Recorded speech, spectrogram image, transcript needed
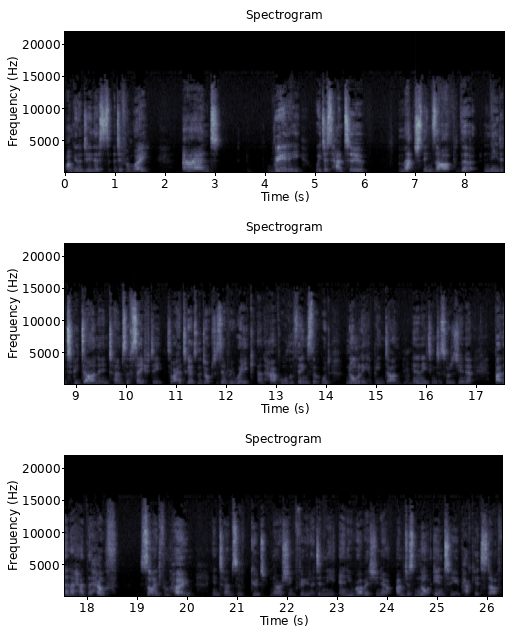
I'm going to do this a different way. And really, we just had to match things up that needed to be done in terms of safety. So I had to go to the doctors every week and have all the things that would normally have been done mm. in an eating disorders unit. But then I had the health side from home in terms of good nourishing food. I didn't eat any rubbish, you know. I'm just not into packet stuff.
